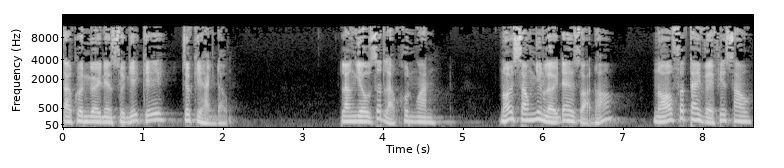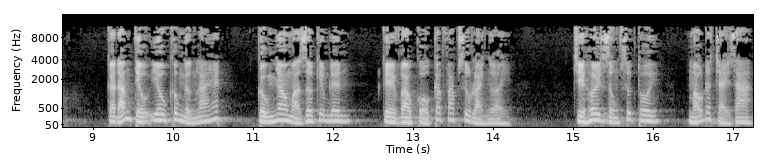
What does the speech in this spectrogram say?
Ta khuyên ngươi nên suy nghĩ kỹ trước khi hành động. Lăng Nhiêu rất là khôn ngoan. Nói xong những lời đe dọa đó, nó phất tay về phía sau, cả đám tiểu yêu không ngừng la hét, cùng nhau mà giơ kiếm lên, kề vào cổ các pháp sư loài người. Chỉ hơi dùng sức thôi, máu đã chảy ra.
